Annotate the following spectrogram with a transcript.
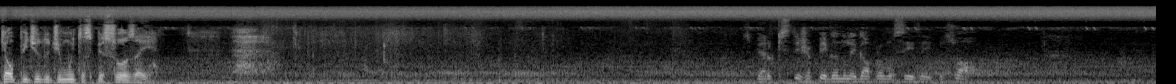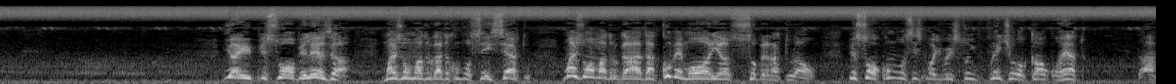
Que é o pedido de muitas pessoas aí. Espero que esteja pegando legal para vocês aí, pessoal. E aí, pessoal, beleza? Mais uma madrugada com vocês, certo? Mais uma madrugada com memória sobrenatural. Pessoal, como vocês podem ver, estou em frente ao local, correto? Tá?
